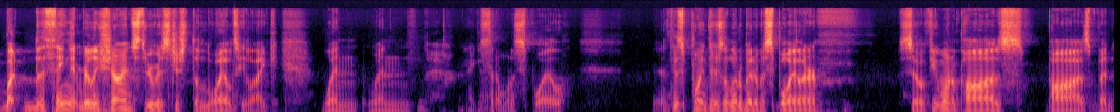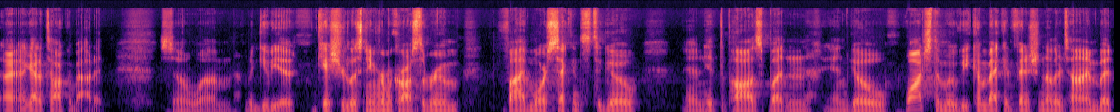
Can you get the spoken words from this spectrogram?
but the thing that really shines through is just the loyalty. Like when when I guess I don't want to spoil. At this point, there's a little bit of a spoiler, so if you want to pause, pause. But I, I got to talk about it. So um, I'm gonna give you, in case you're listening from across the room, five more seconds to go and hit the pause button and go watch the movie, come back and finish another time. But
